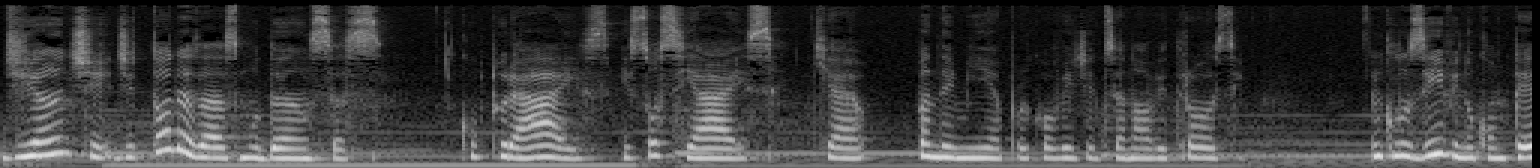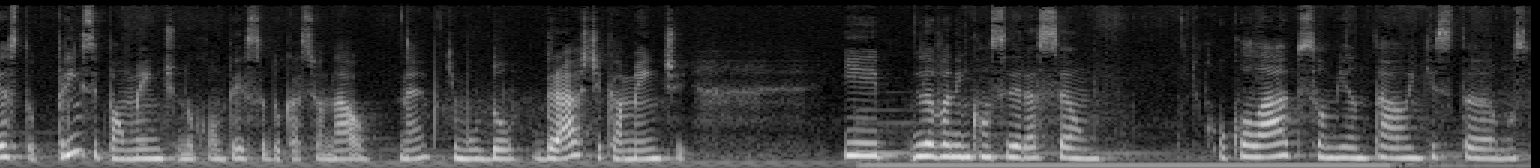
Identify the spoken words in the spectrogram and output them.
Diante de todas as mudanças culturais e sociais que a pandemia por Covid-19 trouxe, inclusive no contexto, principalmente no contexto educacional, né, que mudou drasticamente, e levando em consideração o colapso ambiental em que estamos,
